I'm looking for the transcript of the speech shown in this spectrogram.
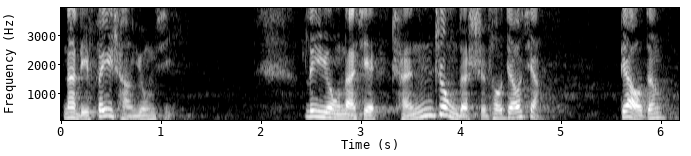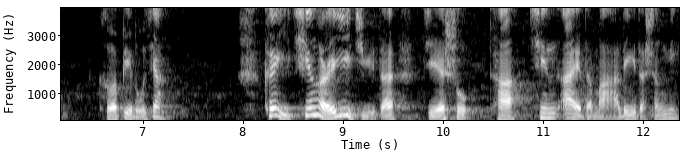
那里非常拥挤。利用那些沉重的石头雕像、吊灯和壁炉架，可以轻而易举的结束他亲爱的玛丽的生命。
